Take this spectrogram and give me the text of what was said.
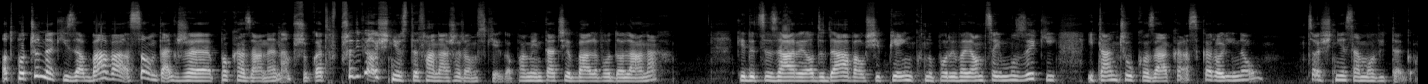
Odpoczynek i zabawa są także pokazane na przykład w przedwiośniu Stefana Żeromskiego. Pamiętacie bal w Odolanach? Kiedy Cezary oddawał się pięknu porywającej muzyki i tańczył kozaka z Karoliną? Coś niesamowitego.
